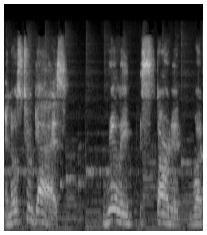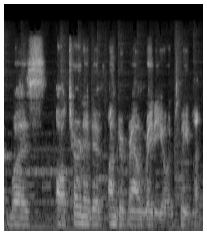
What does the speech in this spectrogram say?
and those two guys really started what was alternative underground radio in Cleveland.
